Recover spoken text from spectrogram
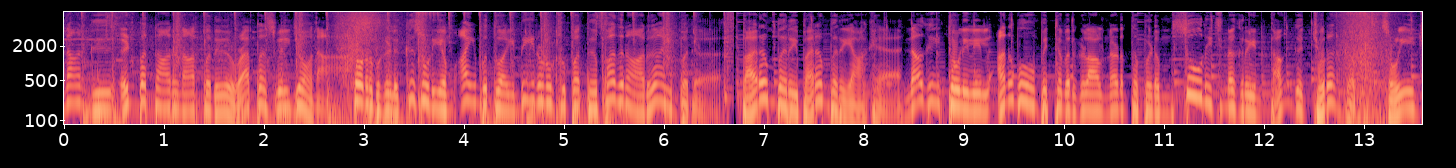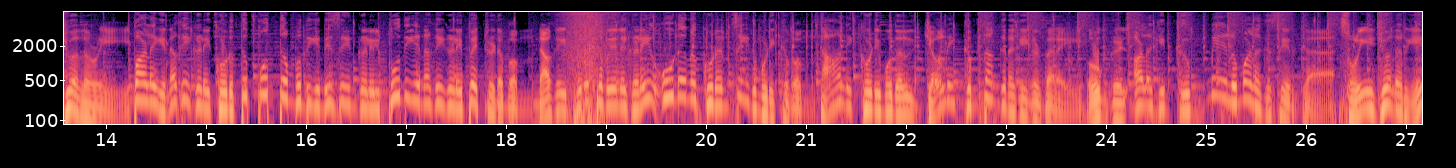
நான்கு எண்பத்தாறு நாற்பது ராப்பர்ஸ்வில் ஜோனா தொடர்புகளுக்கு சுழியம் ஐம்பத்து ஐந்து இருநூற்று பத்து பதினாறு ஐம்பது. பரம்பரை பரம்பரையாக நகை தொழிலில் அனுபவம் பெற்றவர்களால் நடத்தப்படும் சூரிச் நகரின் தங்கச் சுரங்கம் ஸ்ரீ ஜுவல்லரி பழைய நகைகளை கொடுத்து புத்தம் புதிய டிசைன்களில் புதிய நகைகளை பெற்றிடவும் நகை திருத்த வேலைகளை உடனுக்குடன் செய்து முடிக்கவும் தாலி கொடி முதல் ஜொலிக்கும் தங்க நகைகள் வரை உங்கள் அழகிற்கு மேலும் அழகு சேர்க்க ஸ்ரீ ஜுவல்லரி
